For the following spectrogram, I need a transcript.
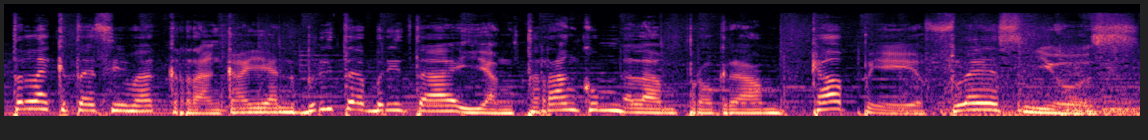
telah kita simak rangkaian berita-berita yang terangkum dalam program KP Flash News.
